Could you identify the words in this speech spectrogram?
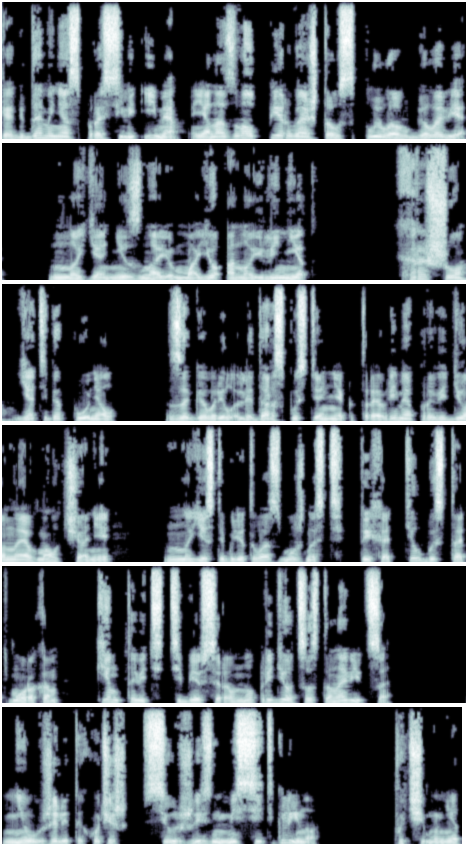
Когда меня спросили имя, я назвал первое, что всплыло в голове. Но я не знаю, мое оно или нет. «Хорошо, я тебя понял», – заговорил Лидар спустя некоторое время, проведенное в молчании. «Но если будет возможность, ты хотел бы стать Морохом? Кем-то ведь тебе все равно придется становиться». Неужели ты хочешь всю жизнь месить глину? Почему нет?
